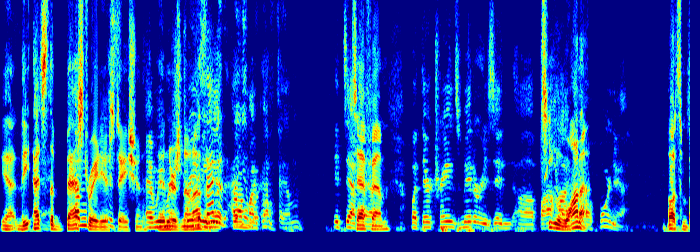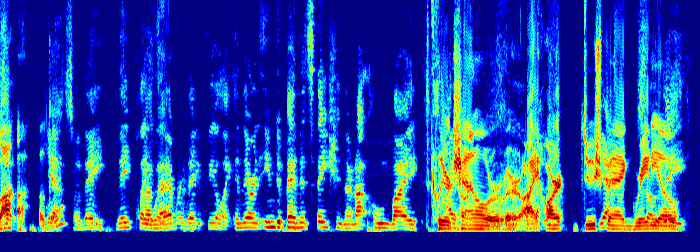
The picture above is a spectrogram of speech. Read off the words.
Yeah, the, that's the best Um, radio station, and and, we were there's no is other. that it an from am or my fm It's It's FM, FM. but their transmitter is in uh, Baja, Tijuana. California. Oh, it's in Baja. Okay, Yeah, so they they play Uh, that- whatever they feel like, and they're an independent station. They're not owned by Clear iHeart Channel or, or Radio. iHeart Yeah, douchebag so radio. they-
